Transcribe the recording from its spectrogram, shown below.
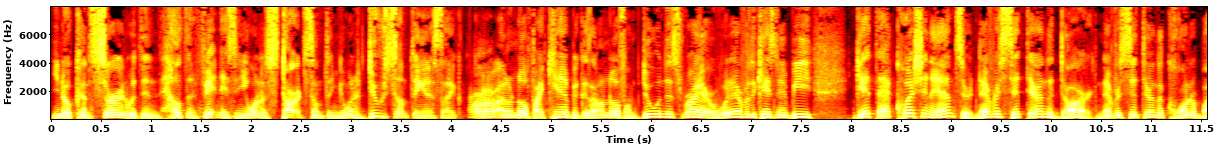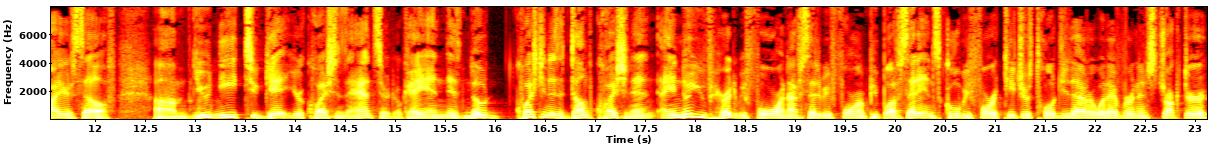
you know concern within health and fitness and you want to start something you want to do something and it's like oh, i don't know if i can't because i don't know if i'm doing this right or whatever the case may be get that question answered. Never sit there in the dark. Never sit there in the corner by yourself. Um, you need to get your questions answered okay? And there's no question is a dumb question. And i know you've heard it before and i've said it before and people have said it in school before. Teachers told you that or whatever an instructor.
